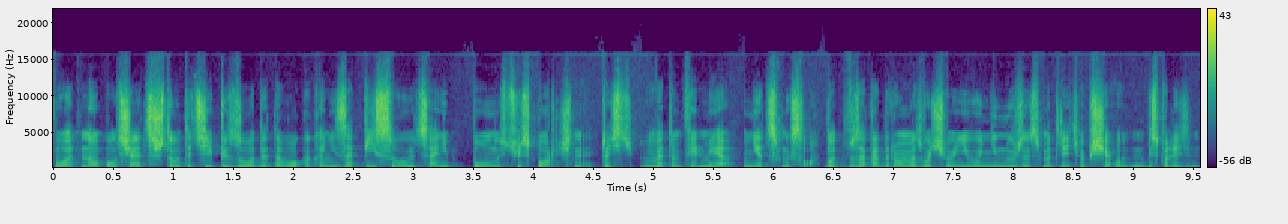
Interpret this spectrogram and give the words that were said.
Вот, но получается, что вот эти эпизоды того, как они записываются, они полностью испорчены. То есть в этом фильме нет смысла. Вот в закадровом озвучивании его не нужно смотреть вообще. Он бесполезен.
